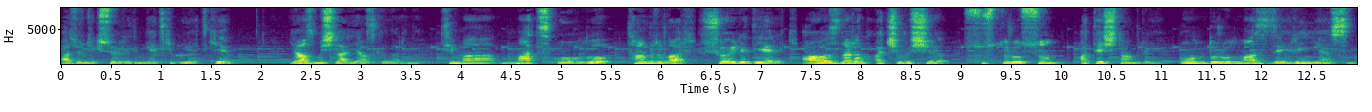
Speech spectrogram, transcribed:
az önceki söylediğim yetki bu yetki, yazmışlar yazgılarını. Timamat oğlu tanrılar şöyle diyerek ağızların açılışı susturulsun ateş tanrıyı. Ondurulmaz zehrin yensin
